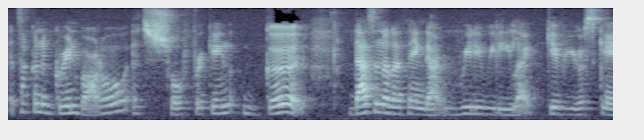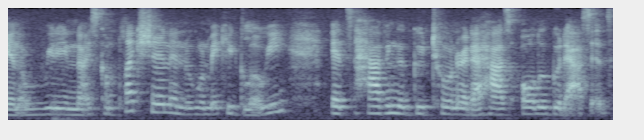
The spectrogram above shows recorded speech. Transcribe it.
It's like in a green bottle. It's so freaking good that's another thing that really really like give your skin a really nice complexion and it will make you glowy. It's having a good toner that has all the good acids.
